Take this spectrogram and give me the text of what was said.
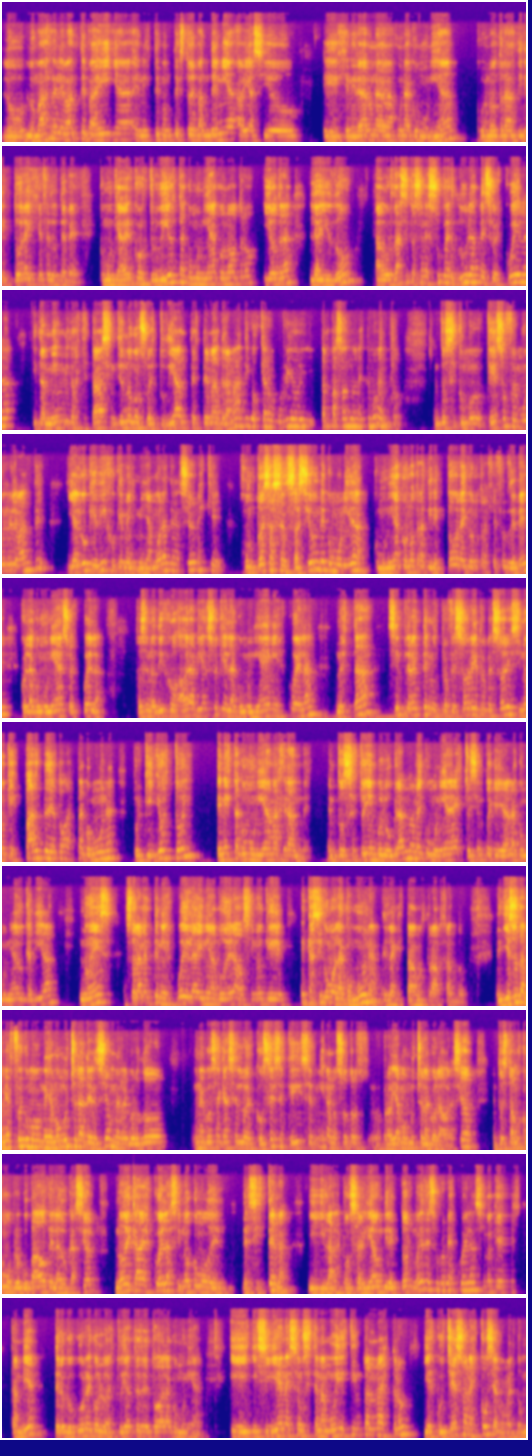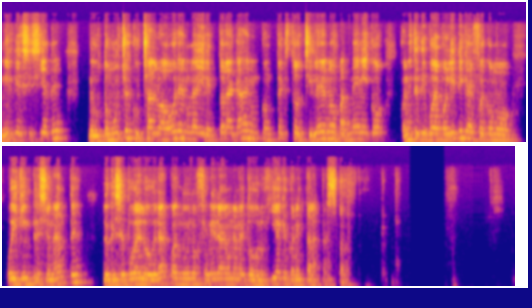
lo, lo más relevante para ella en este contexto de pandemia había sido eh, generar una, una, comunidad con otras directoras y jefes de UTP. Como que haber construido esta comunidad con otros y otras le ayudó a abordar situaciones súper duras de su escuela y también las que estaba sintiendo con sus estudiantes, temas dramáticos que han ocurrido y están pasando en este momento. Entonces, como que eso fue muy relevante y algo que dijo que me, me llamó la atención es que junto a esa sensación de comunidad, comunidad con otras directoras y con otras jefes de UTP, con la comunidad de su escuela, entonces nos dijo, ahora pienso que la comunidad de mi escuela no está simplemente en mis profesores y profesores, sino que es parte de toda esta comuna, porque yo estoy en esta comunidad más grande. Entonces estoy involucrándome comunidad en esto y siento que ya la comunidad educativa no es solamente mi escuela y mi apoderado, sino que es casi como la comuna en la que estábamos trabajando. Y eso también fue como, me llamó mucho la atención, me recordó una cosa que hacen los escoceses que dicen, mira, nosotros probamos mucho la colaboración, entonces estamos como preocupados de la educación, no de cada escuela, sino como del, del sistema. Y la responsabilidad de un director no es de su propia escuela, sino que es también de lo que ocurre con los estudiantes de toda la comunidad. Y, y, si bien es un sistema muy distinto al nuestro, y escuché eso en Escocia como el 2017, me gustó mucho escucharlo ahora en una directora acá, en un contexto chileno, pandémico, con este tipo de política, y fue como, oye, qué impresionante lo que se puede lograr cuando uno genera una metodología que conecta a las personas.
